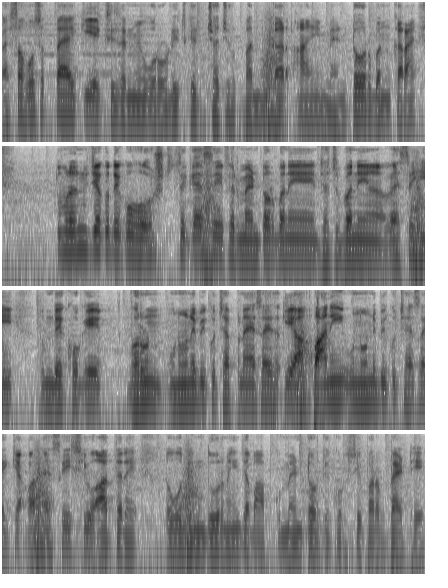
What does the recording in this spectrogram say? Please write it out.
ऐसा हो सकता है कि एक सीज़न में वो रोडीज के जज बनकर आए मेंटोर बनकर आए। तुम रणवीर को देखो, होस्ट से कैसे फिर मेंटोर बने जज बने, वैसे ही तुम देखोगे, वरुण, उन्होंने भी कुछ अपना ऐसा किया, पानी, उन्होंने भी कुछ ऐसा किया, और ऐसे ही आते रहे। तो वो दिन दूर नहीं, जब आपको मेंटोर की कुर्सी पर बैठे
